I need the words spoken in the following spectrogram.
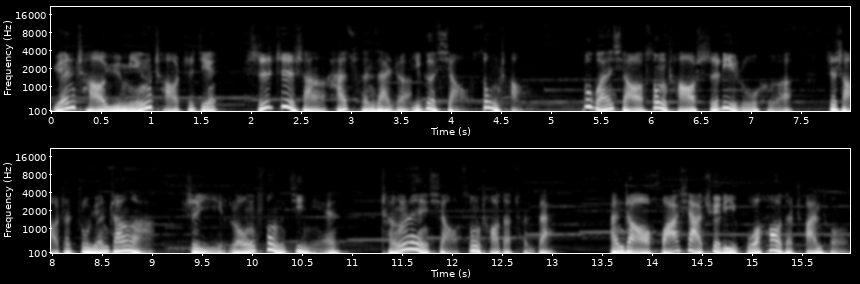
元朝与明朝之间实质上还存在着一个小宋朝。不管小宋朝实力如何，至少这朱元璋啊是以龙凤纪年承认小宋朝的存在。按照华夏确立国号的传统，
